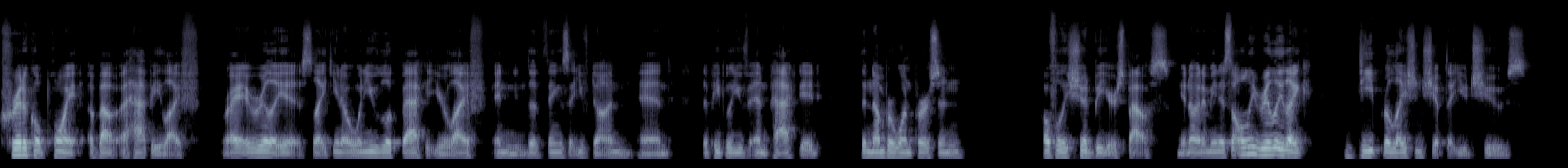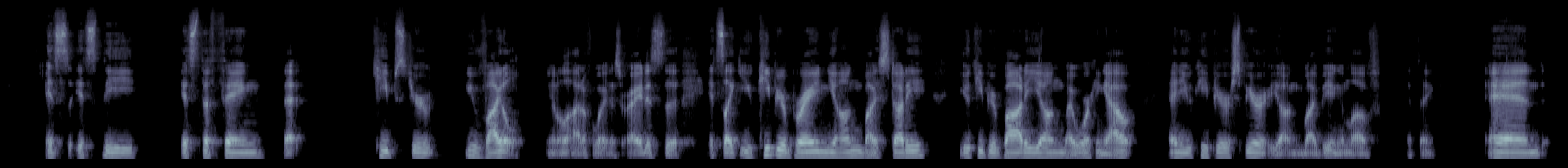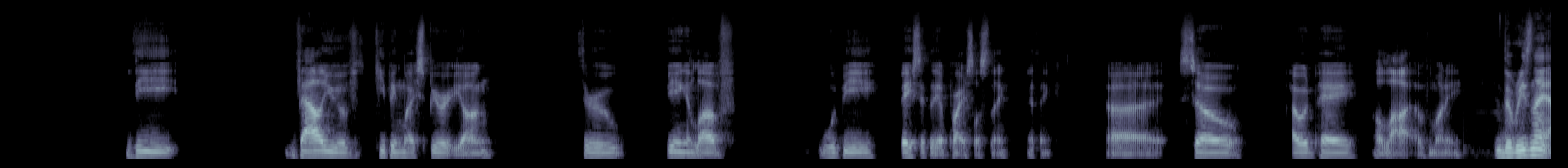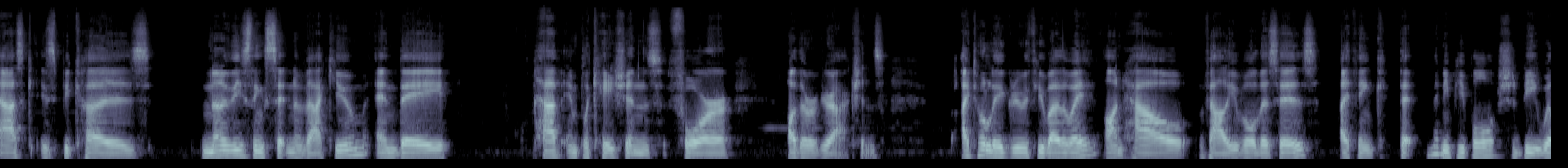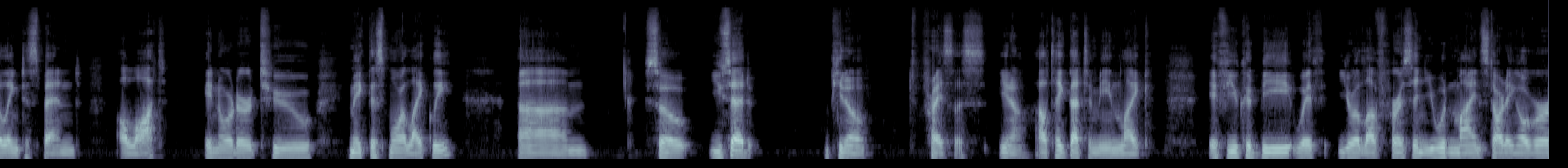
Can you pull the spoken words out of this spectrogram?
critical point about a happy life, right? It really is. Like, you know, when you look back at your life and the things that you've done and the people you've impacted, the number one person hopefully should be your spouse. You know what I mean? It's the only really like deep relationship that you choose. It's it's the it's the thing that keeps your you vital in a lot of ways, right? It's the it's like you keep your brain young by study, you keep your body young by working out, and you keep your spirit young by being in love, I think. And the value of keeping my spirit young through being in love would be basically a priceless thing. I think. Uh, so I would pay a lot of money. The reason I ask is because none of these things sit in a vacuum and they have implications for other of your actions. I totally agree with you, by the way, on how valuable this is. I think that many people should be willing to spend a lot in order to make this more likely. Um, so you said, you know, priceless. You know, I'll take that to mean like if you could be with your loved person, you wouldn't mind starting over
